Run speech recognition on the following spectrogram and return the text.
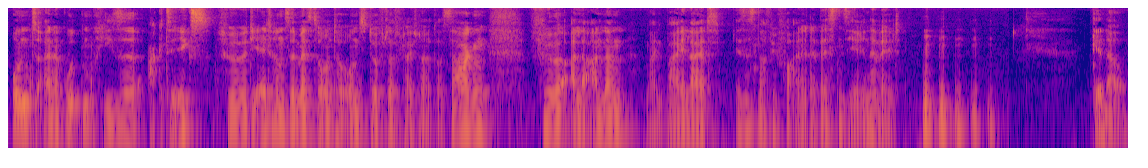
und einer guten Prise Akte X. Für die älteren Semester unter uns dürfte das vielleicht noch etwas sagen. Für alle anderen, mein Beileid, ist es nach wie vor eine der besten Serien der Welt. genau.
